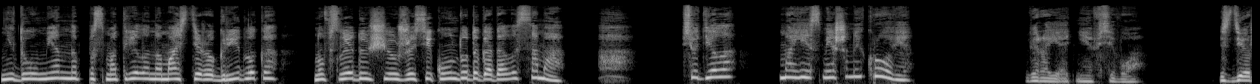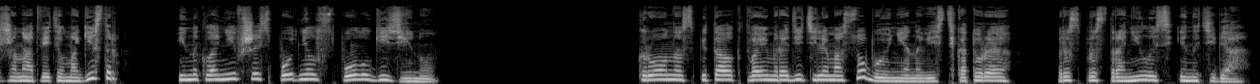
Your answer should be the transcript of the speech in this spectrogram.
недоуменно посмотрела на мастера Гридлока, но в следующую же секунду догадалась сама. Все дело моей смешанной крови. Вероятнее всего. Сдержанно ответил магистр и, наклонившись, поднял с полу Гизину. Кронос питал к твоим родителям особую ненависть, которая распространилась и на тебя.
